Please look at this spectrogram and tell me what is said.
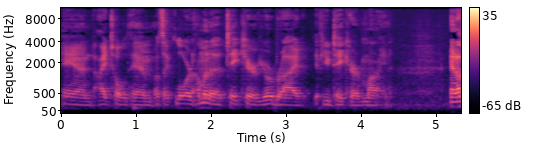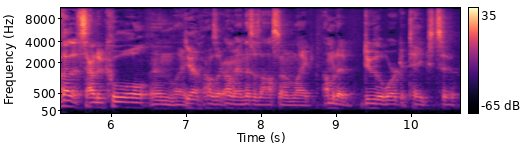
and I told Him, I was like, "Lord, I'm going to take care of your bride if you take care of mine." And I thought that sounded cool, and like Yeah. I was like, "Oh man, this is awesome!" Like I'm going to do the work it takes to,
